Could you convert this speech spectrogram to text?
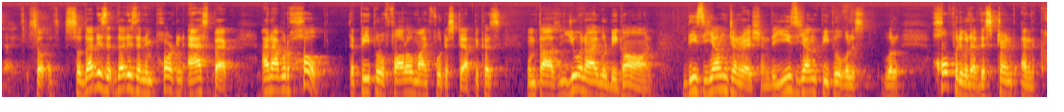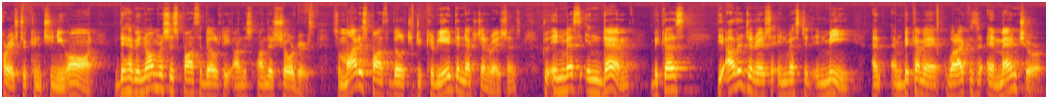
Right. So, so that, is, that is an important aspect, and I would hope that people will follow my footsteps because Mumtaz, you and I will be gone. These young generation, these young people will, will hopefully will have the strength and the courage to continue on. They have enormous responsibility on, this, on their shoulders. So my responsibility to create the next generations, to invest in them, because the other generation invested in me and, and become a, what I consider a mentor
